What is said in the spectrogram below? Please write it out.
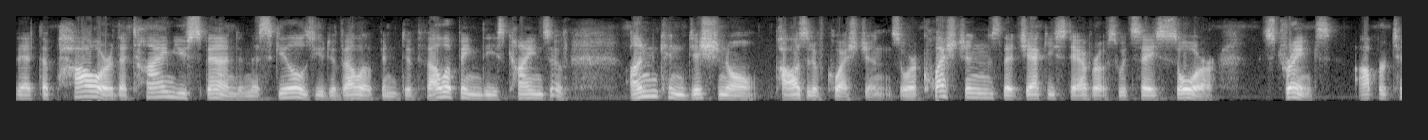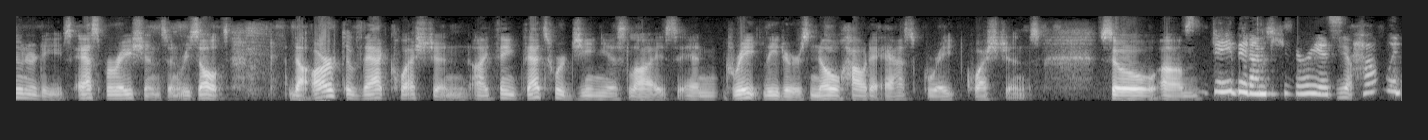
that the power, the time you spend, and the skills you develop in developing these kinds of unconditional positive questions, or questions that Jackie Stavros would say soar, strengths, opportunities, aspirations, and results. The art of that question, I think that's where genius lies, and great leaders know how to ask great questions. So, um, David, I'm curious, yeah. how would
